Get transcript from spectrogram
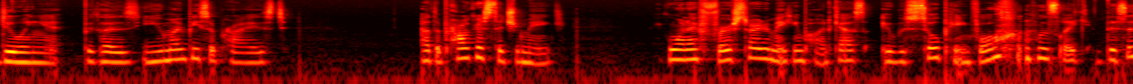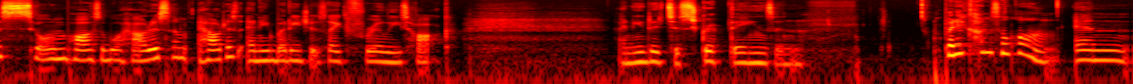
doing it because you might be surprised at the progress that you make when I first started making podcasts, it was so painful. I was like, this is so impossible. How does some how does anybody just like freely talk? I needed to script things and but it comes along and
